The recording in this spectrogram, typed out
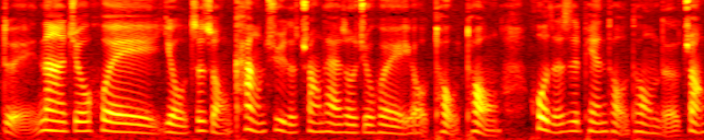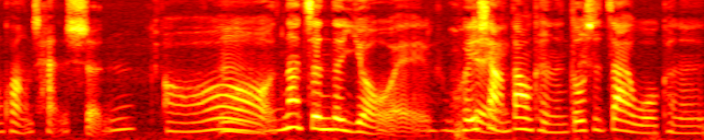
对，那就会有这种抗拒的状态的时候，就会有头痛或者是偏头痛的状况产生。哦，那真的有哎，回想到可能都是在我可能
